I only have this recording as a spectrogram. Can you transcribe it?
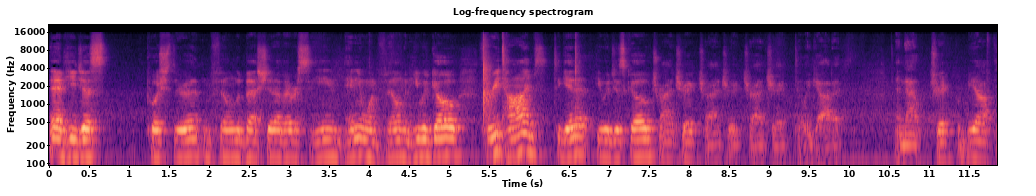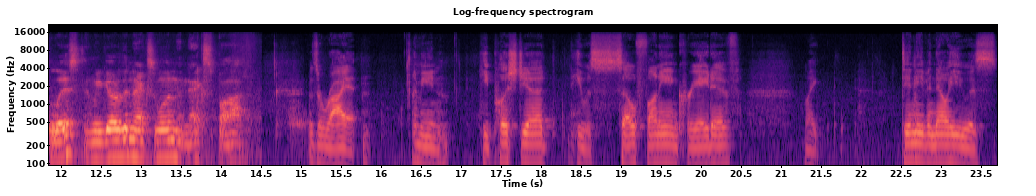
And he just pushed through it and filmed the best shit I've ever seen anyone film. And he would go three times to get it. He would just go try a trick, try a trick, try a trick till he got it and that trick would be off the list, and we go to the next one, the next spot. It was a riot. I mean, he pushed you. He was so funny and creative. Like, didn't even know he was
